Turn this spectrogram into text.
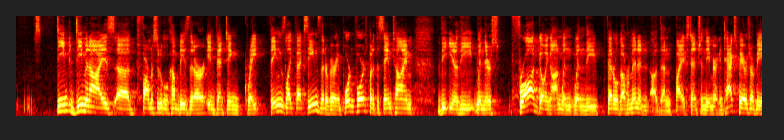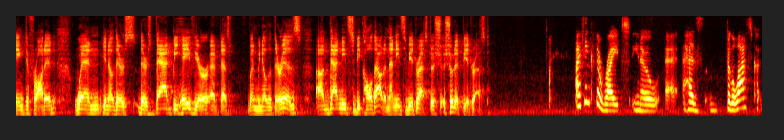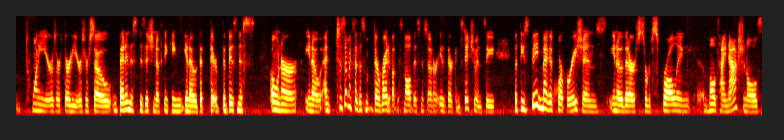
de- demonize uh, pharmaceutical companies that are inventing great things like vaccines that are very important for us, but at the same time, the, you know, the when there's fraud going on when, when the federal government and uh, then by extension the American taxpayers are being defrauded when you know there's there's bad behavior as when we know that there is um, that needs to be called out and that needs to be addressed or sh- should it be addressed? I think the right, you know, has for the last 20 years or 30 years or so been in this position of thinking, you know, that the business owner, you know, and to some extent, this, they're right about the small business owner is their constituency. But these big mega corporations, you know, that are sort of sprawling uh, multinationals,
